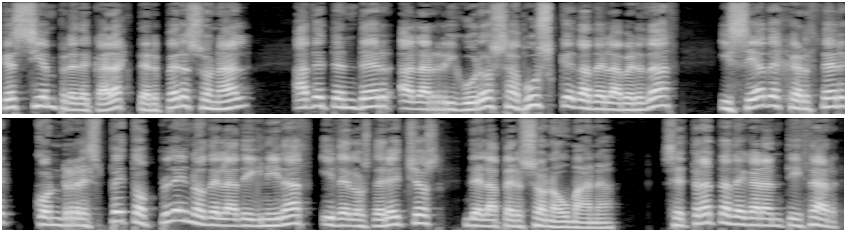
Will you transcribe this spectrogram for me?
que es siempre de carácter personal, ha de tender a la rigurosa búsqueda de la verdad y se ha de ejercer con respeto pleno de la dignidad y de los derechos de la persona humana. Se trata de garantizar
